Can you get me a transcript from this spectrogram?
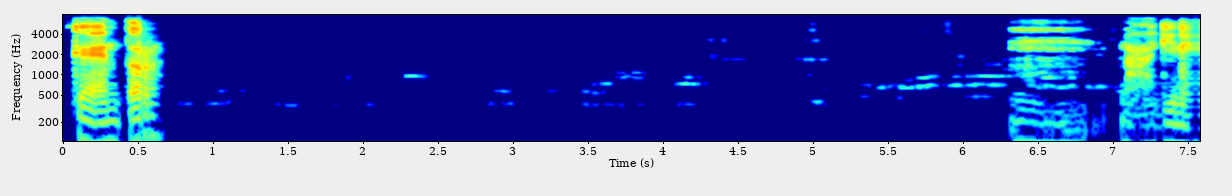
Oke, enter. Gini.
